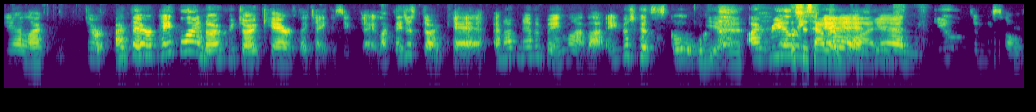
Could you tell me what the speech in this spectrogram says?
yeah, like there, uh, there are people I know who don't care if they take a sick day, like they just don't care, and I've never been like that, even at school. Yeah. I really This is how wired. yeah, and the guilt and this whole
